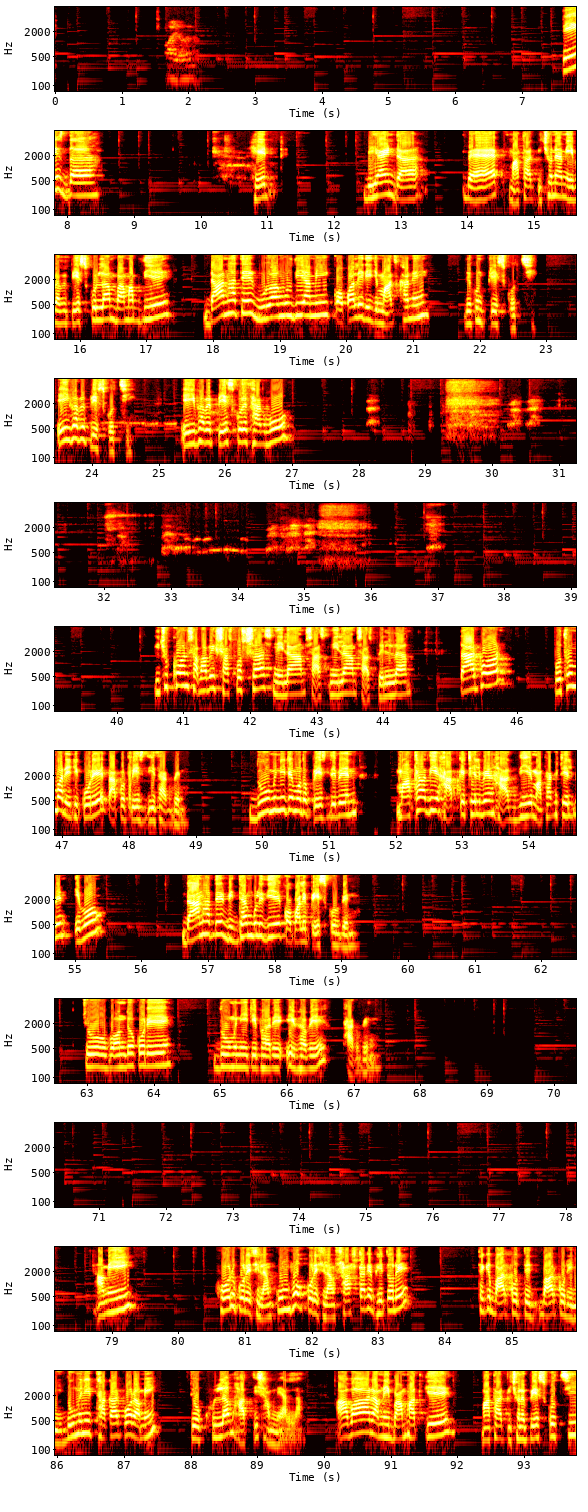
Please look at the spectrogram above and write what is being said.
Place the head behind the back, মাথার পিছনে আমি এভাবে প্রেস করলাম বাম হাত দিয়ে। ডান হাতের বুড়ো আঙুল দিয়ে আমি কপালের এই যে মাঝখানে, দেখুন প্রেস করছি। এইভাবে প্রেস করছি। এইভাবে প্রেস করে থাকব। কিছুক্ষণ স্বাভাবিক শ্বাস প্রশ্বাস নিলাম, শ্বাস নিলাম, শ্বাস ফেললাম। তারপর প্রথমবার এটি করে তারপর প্রেস দিয়ে থাকবেন। দু মিনিটের মতো প্রেস দেবেন। মাথা দিয়ে হাতকে ঠেলবেন, হাত দিয়ে মাথাকে ঠেলবেন এবং ডান হাতের বৃদ্ধাঙ্গুলি দিয়ে কপালে প্রেস করবেন। চোখ বন্ধ করে দু মিনিট এভাবে এভাবে থাকবেন। আমি হোল করেছিলাম, কুম্ভক করেছিলাম, শ্বাসটাকে ভেতরে থেকে বার করতে, বার করিনি। দু মিনিট থাকার পর আমি চোখ খুললাম, হাতটি সামনে আনলাম। আবার আমি বাম হাতকে মাথার পিছনে প্রেস করছি,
